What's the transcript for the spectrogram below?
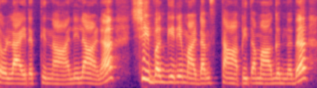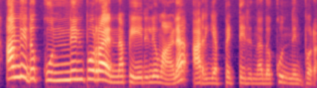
തൊള്ളായിരത്തി നാലിലാണ് ശിവഗിരി മഠം സ്ഥാപിതമാകുന്നത്. അന്ന് ഇത് കുന്നിൻപുറ എന്ന പേരിലുമാണ് അറിയപ്പെട്ടിരുന്നത്. കുന്നിൻപുറ.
